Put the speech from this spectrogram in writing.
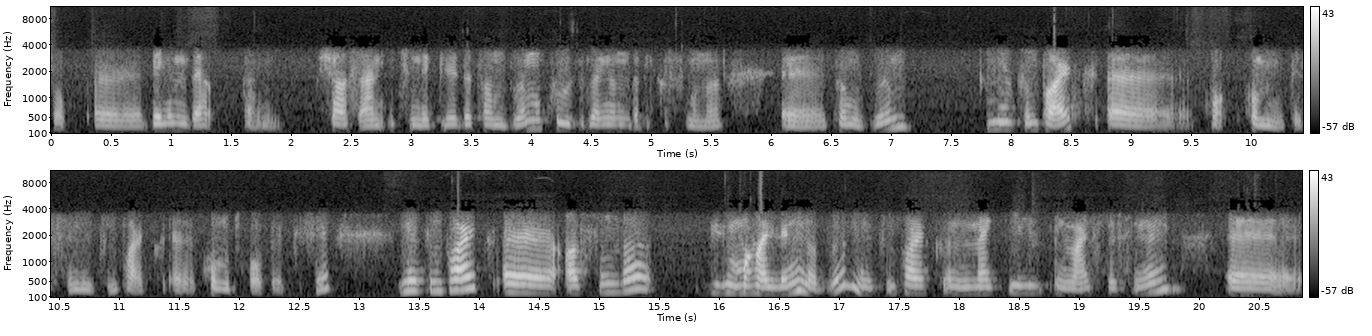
çok e, benim de yani, şahsen içindekileri de tanıdığım, kurucularının da bir kısmını e, tanıdığım Milton Park e, ko komünitesi, Milton Park e, konut kooperatifi. Milton Park e, aslında bir mahallenin adı. Milton Park McGill Üniversitesi'nin e,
